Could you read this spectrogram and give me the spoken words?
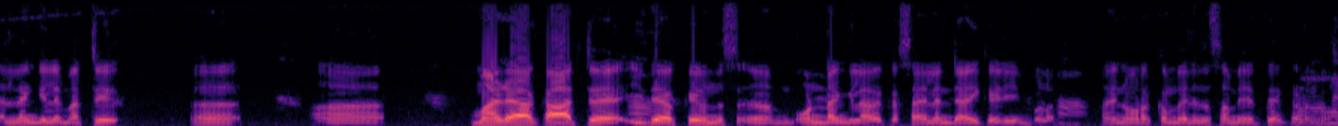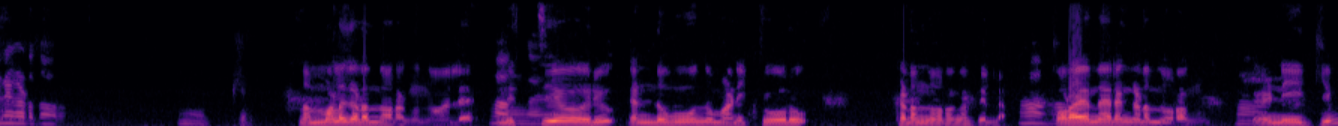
അല്ലെങ്കിൽ മറ്റ് മഴ കാറ്റ് ഇതൊക്കെ ഒന്ന് ഉണ്ടെങ്കിൽ അതൊക്കെ സൈലന്റ് ആയി കഴിയുമ്പോൾ അതിന് ഉറക്കം വരുന്ന സമയത്ത് കിടന്നു നമ്മൾ കിടന്നുറങ്ങുന്ന പോലെ നിശ്ചയം നിത്യം ഒരു രണ്ടു മൂന്ന് മണിക്കൂർ കിടന്നുറങ്ങത്തില്ല. കുറെ നേരം കിടന്നുറങ്ങും. എണീക്കും.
